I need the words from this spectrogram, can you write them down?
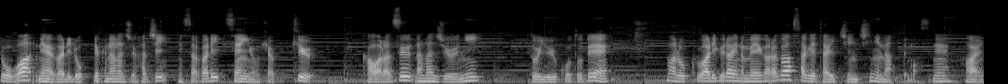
今日は値上がり678、値下がり1409、変わらず72ということで、まあ、6割ぐらいの銘柄が下げた1日になってますね。はい。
